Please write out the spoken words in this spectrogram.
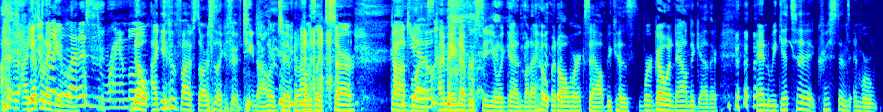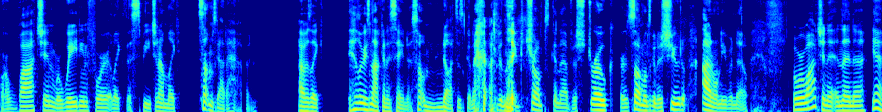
I, I, that's just what I like gave him. let us ramble. No, I gave him five stars, like a fifteen dollar tip, and I was like, "Sir, God Thank bless. you. I may never see you again, but I hope it all works out because we're going down together." And we get to Kristen's, and we're we're watching, we're waiting for like the speech, and I'm like, "Something's got to happen." I was like, "Hillary's not going to say no. Something nuts is going to happen. Like Trump's going to have a stroke, or someone's going to shoot him. I don't even know." But we're watching it, and then uh, yeah,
